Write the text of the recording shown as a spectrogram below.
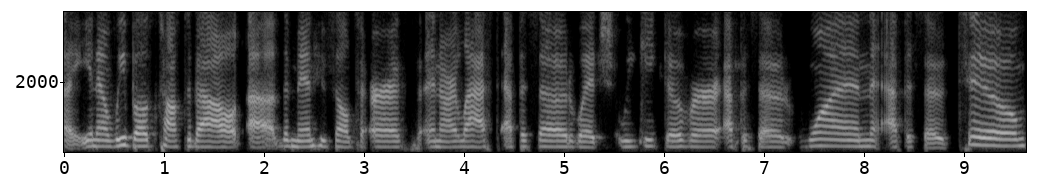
uh, you know, we both talked about uh, the man who fell to earth in our last episode, which we geeked over episode one, episode two.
